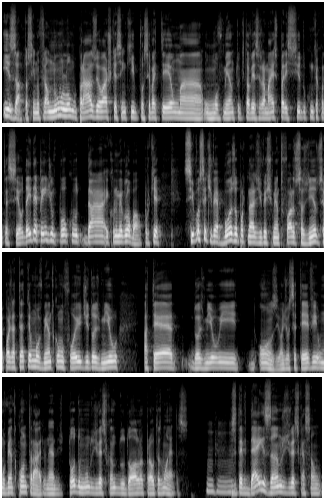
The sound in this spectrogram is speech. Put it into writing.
Exato, assim, no final, no longo prazo, eu acho que assim que você vai ter uma, um movimento que talvez seja mais parecido com o que aconteceu. Daí depende um pouco da economia global, porque se você tiver boas oportunidades de investimento fora dos Estados Unidos, você pode até ter um movimento como foi de 2000 até 2011, onde você teve um movimento contrário, né, de todo mundo diversificando do dólar para outras moedas. Uhum. Você teve 10 anos de diversificação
